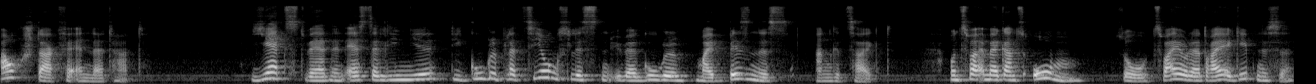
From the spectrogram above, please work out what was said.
auch stark verändert hat. Jetzt werden in erster Linie die Google-Platzierungslisten über Google My Business angezeigt. Und zwar immer ganz oben, so zwei oder drei Ergebnisse.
